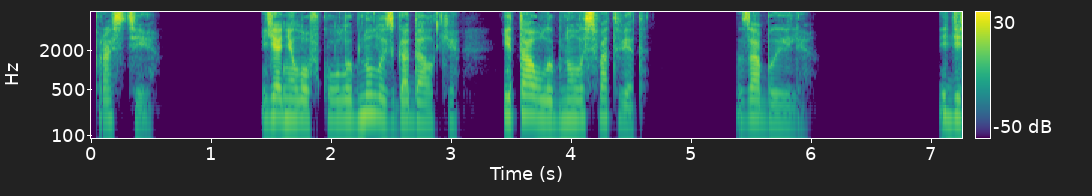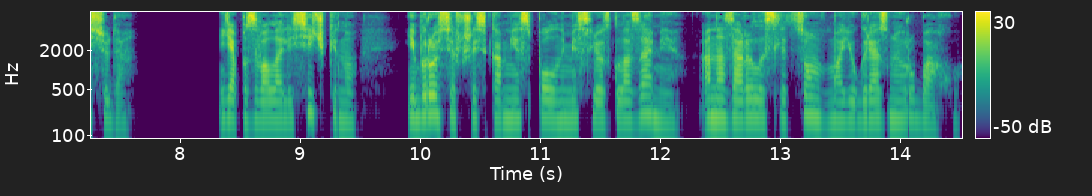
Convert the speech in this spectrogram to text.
Прости. Я неловко улыбнулась гадалке, и та улыбнулась в ответ. Забыли. Иди сюда. Я позвала Лисичкину, и, бросившись ко мне с полными слез глазами, она зарылась лицом в мою грязную рубаху.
